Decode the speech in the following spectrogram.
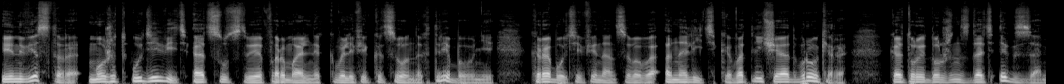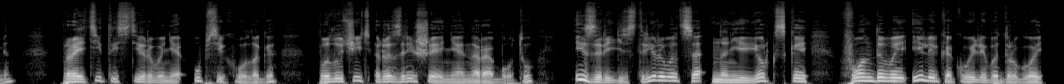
Инвестора может удивить отсутствие формальных квалификационных требований к работе финансового аналитика, в отличие от брокера, который должен сдать экзамен, пройти тестирование у психолога, получить разрешение на работу и зарегистрироваться на Нью-Йоркской фондовой или какой-либо другой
